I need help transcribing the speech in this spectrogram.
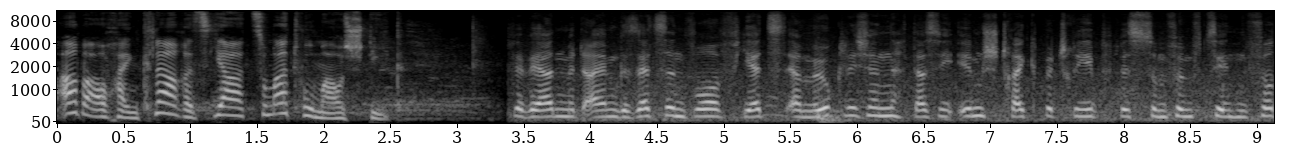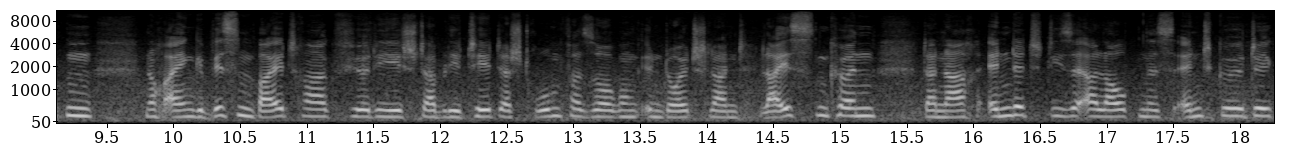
aber auch ein klares Ja zum Atomausstieg. Wir werden mit einem Gesetzentwurf jetzt ermöglichen, dass Sie im Streckbetrieb bis zum 15.04. noch einen gewissen Beitrag für die Stabilität der Stromversorgung in Deutschland leisten können. Danach endet diese Erlaubnis endgültig.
